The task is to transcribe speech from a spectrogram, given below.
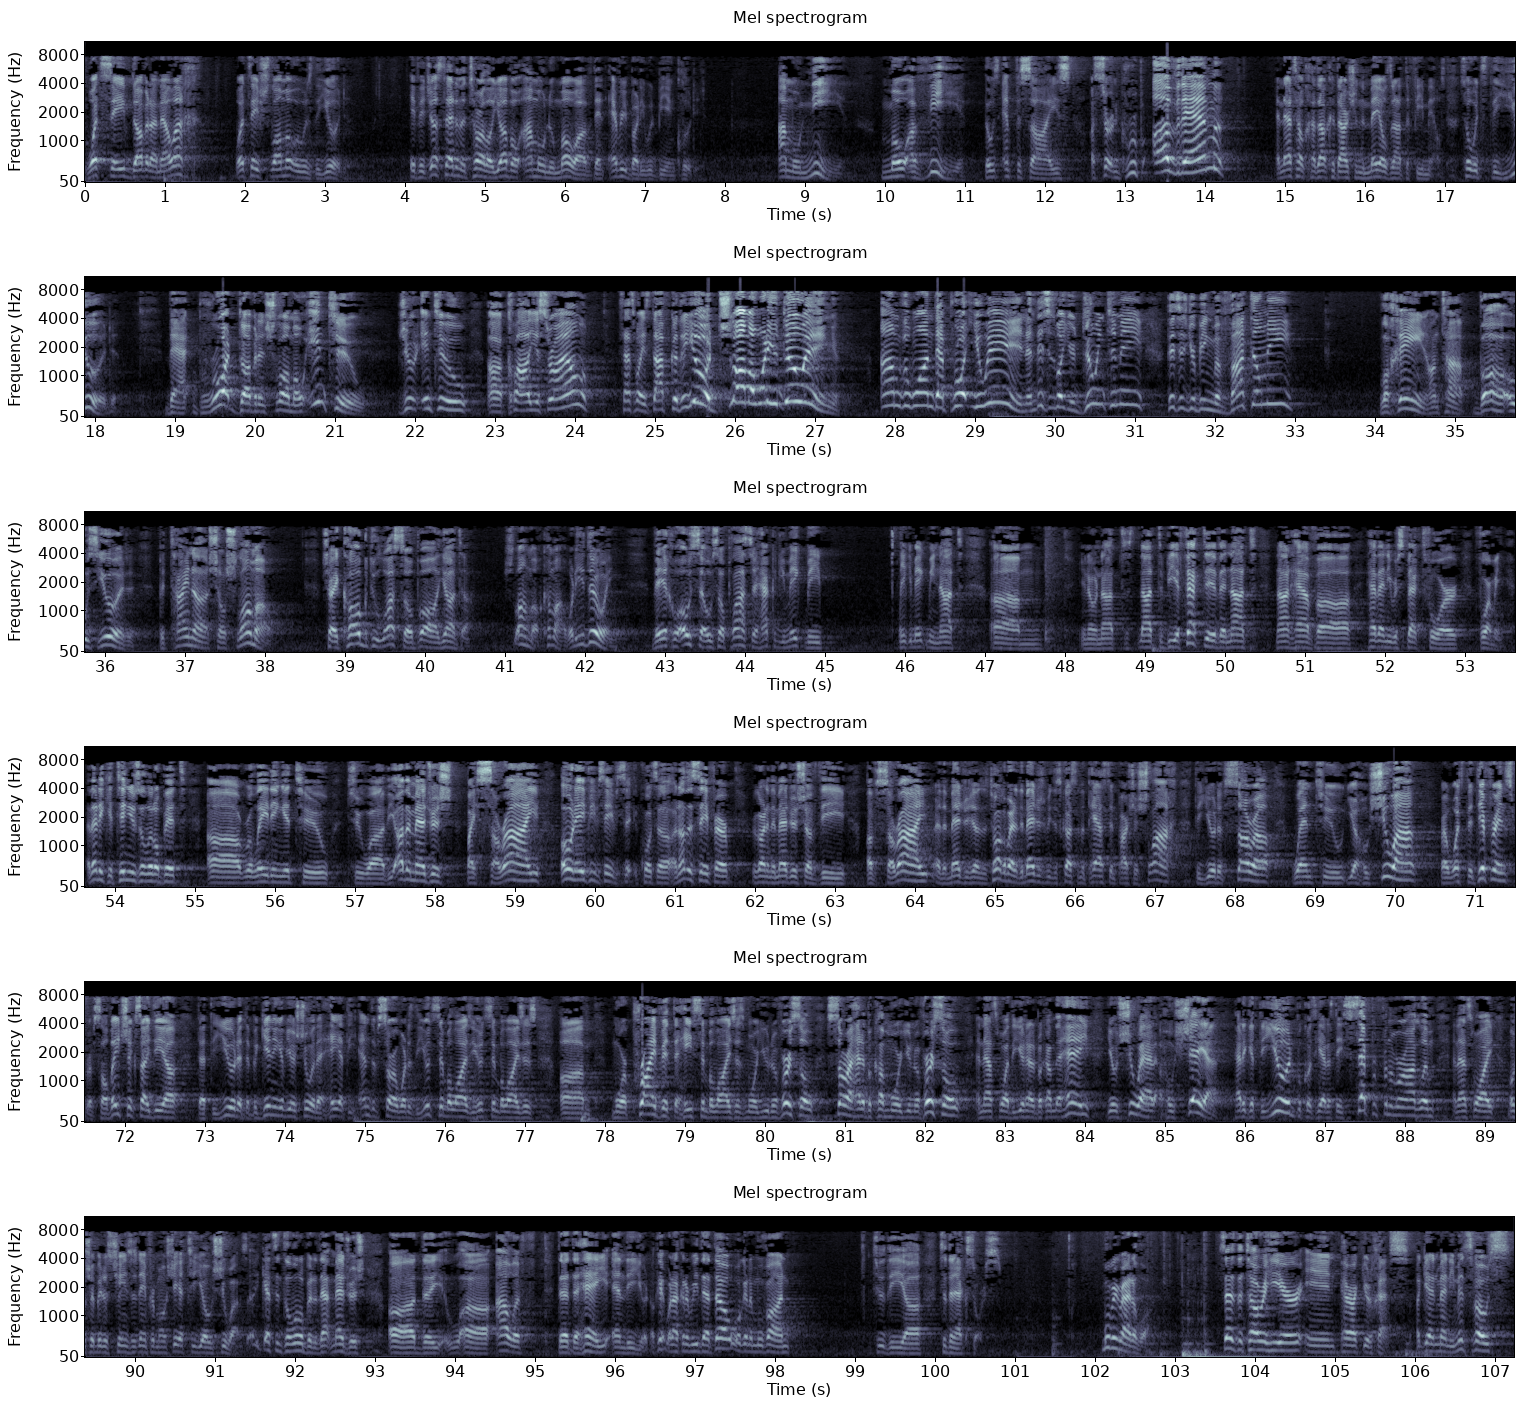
What saved David Amelech? What saved Shlomo? It was the Yud. If it just said in the Torah, Lo Yavo Amonu Moav, then everybody would be included. Amoni, Moavi, those emphasize a certain group of them, and that's how Chazal Kadarshan, the males, not the females. So it's the Yud that brought David and Shlomo into into uh, Klal Yisrael. So that's why it's Dafka the Yud. Shlomo, what are you doing? I'm the one that brought you in, and this is what you're doing to me. This is you're being mevatel me. Lachain on top, baha os yud, betaina shel shlomo, shaykol gdulaso baal yada. Shlomo, come on, what are you doing? Ve'echu osa oso plaster. How could you make me? You can make me not, um, you know, not not to be effective and not not have uh, have any respect for for me. And then he continues a little bit, uh, relating it to to uh, the other medrash by Sarai. Oh, Nefim quotes uh, another sefer regarding the medrash of the of Sarai. And the medrash doesn't talk about it. The medrash we discussed in the past in Parsha Shlach, the Yud of Sarah went to Yehoshua Right? What's the difference? Rav Soloveitchik's idea that the Yud at the beginning of Yeshua, the Hey at the end of Sarah, what does the Yud symbolize? The Yud symbolizes um, more private, the Hey symbolizes more universal. Sarah had to become more universal, and that's why the Yud had to become the Hey. Yeshua had, Hosea had to get the Yud because he had to stay separate from the Meraglim, and that's why Moshe Rabbeinu changed his name from Hosea to Yeshua. So it gets into a little bit of that medrash, uh, the uh, Aleph, the, the Hey, and the Yud. Okay, we're not going to read that though. We're going to move on to the uh, to the next source. Moving right along. Says the Torah here in Parak Yurches. Again, many mitzvos.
